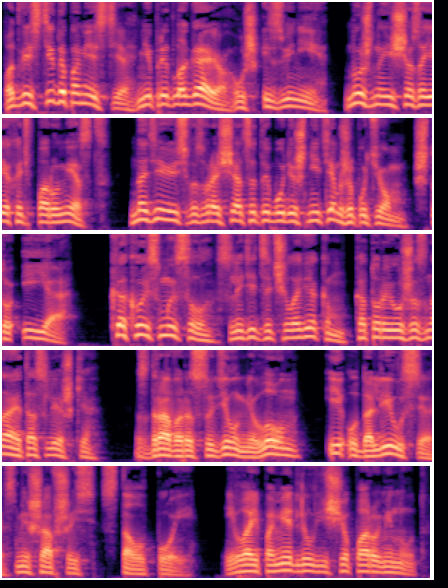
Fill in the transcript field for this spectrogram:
«Подвести до поместья не предлагаю, уж извини. Нужно еще заехать в пару мест. Надеюсь, возвращаться ты будешь не тем же путем, что и я». «Какой смысл следить за человеком, который уже знает о слежке?» Здраво рассудил Милоун и удалился, смешавшись с толпой. Илай помедлил еще пару минут.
